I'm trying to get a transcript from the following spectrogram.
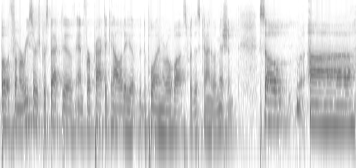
both from a research perspective and for practicality of deploying robots for this kind of a mission. So uh,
